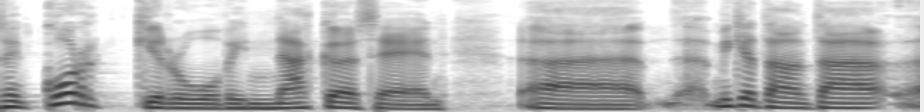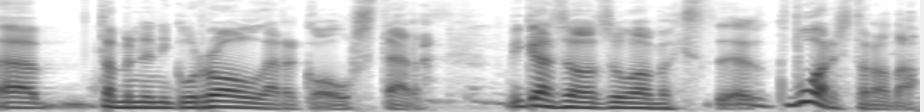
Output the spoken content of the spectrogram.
niin korkkiruuvin näköiseen, äh, mikä tää on tää äh, tämmönen niin rollercoaster. Mikä se on suomeksi? Vuoristorata.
